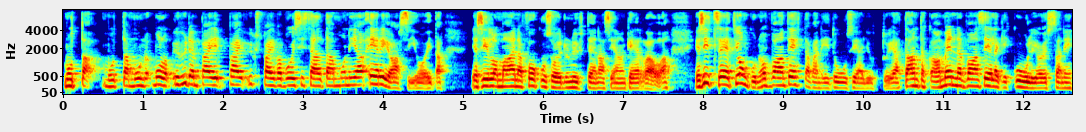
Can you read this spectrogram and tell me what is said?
Mutta, mutta mun, mulla yhden päi, päi, yksi päivä voi sisältää monia eri asioita, ja silloin mä aina fokusoidun yhteen asiaan kerralla. Ja sitten se, että jonkun on vaan tehtävä niitä uusia juttuja, että antakaa mennä vaan sielläkin kuulijoissa, niin,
